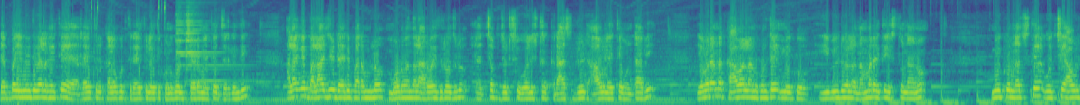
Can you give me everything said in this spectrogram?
డెబ్బై ఎనిమిది వేలకు అయితే రైతులు కలగుర్తి రైతులు అయితే కొనుగోలు చేయడం అయితే జరిగింది. అలాగే బలాజీ డైరీ ఫారంలో మూడు వందల అరవై ఐదు రోజులు HF Jersey Holstein cross breed ఆవులు అయితే ఉంటాయి ఎవరన్నా కావాలనుకుంటే మీకు ఈ వీడియోలో నంబర్ అయితే ఇస్తున్నాను. మీకు నచ్చితే వచ్చే ఆవులు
